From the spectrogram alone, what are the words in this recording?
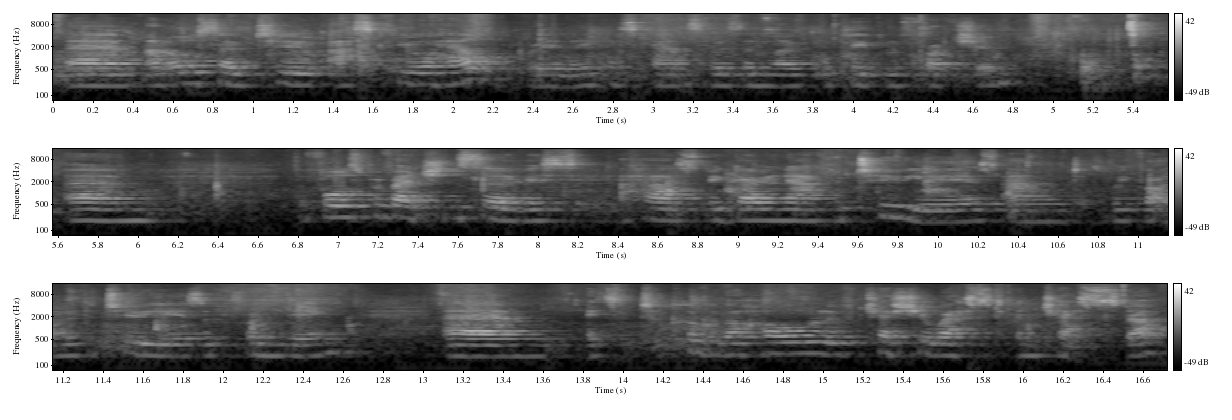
um, and also to ask for your help really as councillors and local people of Frodsham. Um, the Falls Prevention Service has been going now for two years and we've got another two years of funding. Um, it's to cover the whole of Cheshire West and Chester.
